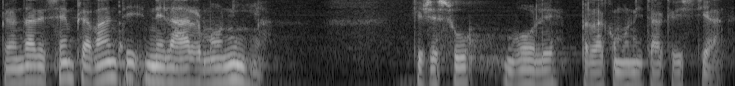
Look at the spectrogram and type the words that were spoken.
per andare sempre avanti nell'armonia che Gesù vuole per la comunità cristiana.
